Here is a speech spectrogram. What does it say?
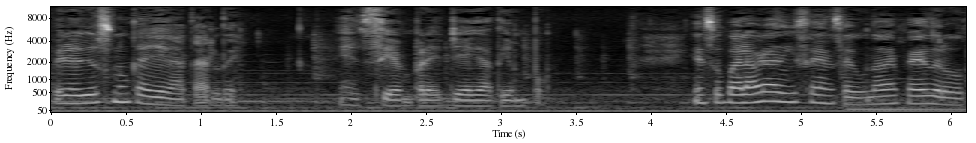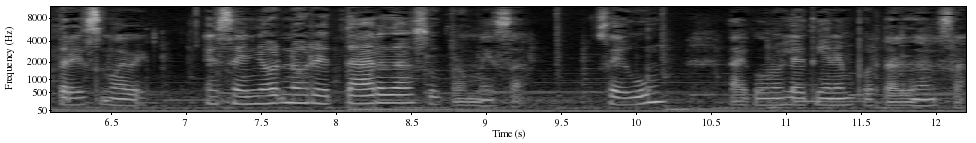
Pero Dios nunca llega tarde, Él siempre llega a tiempo. En su palabra dice en 2 de Pedro 3:9, el Señor no retarda su promesa, según algunos le tienen por tardanza,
